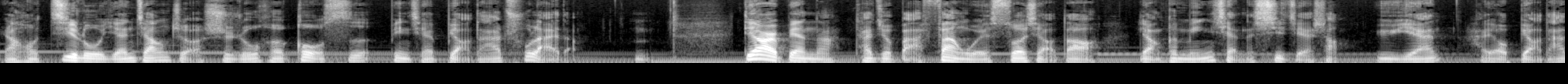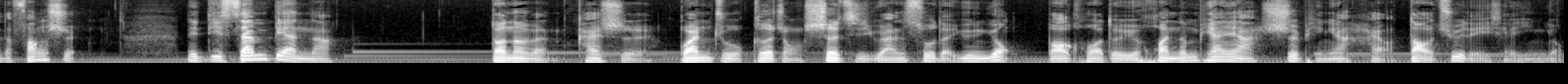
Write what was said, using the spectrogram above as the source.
然后记录演讲者是如何构思并且表达出来的。嗯，第二遍呢，他就把范围缩小到两个明显的细节上，语言还有表达的方式。那第三遍呢，Donovan 开始关注各种设计元素的运用，包括对于幻灯片呀、视频呀，还有道具的一些应用。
